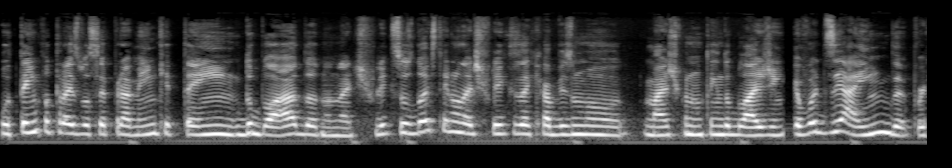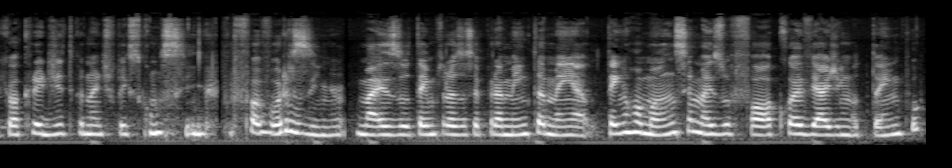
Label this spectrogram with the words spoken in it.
O Tempo Traz Você Pra Mim, que tem dublado no Netflix. Os dois tem no Netflix, é que o Abismo Mágico não tem dublagem. Eu vou dizer ainda, porque eu acredito que o Netflix consiga, por favorzinho. Mas o Tempo Traz Você Pra Mim também é- tem romance, mas o foco é viagem no tempo.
